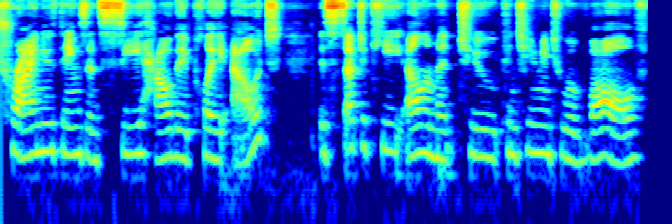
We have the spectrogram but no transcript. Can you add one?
try new things and see how they play out is such a key element to continuing to evolve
